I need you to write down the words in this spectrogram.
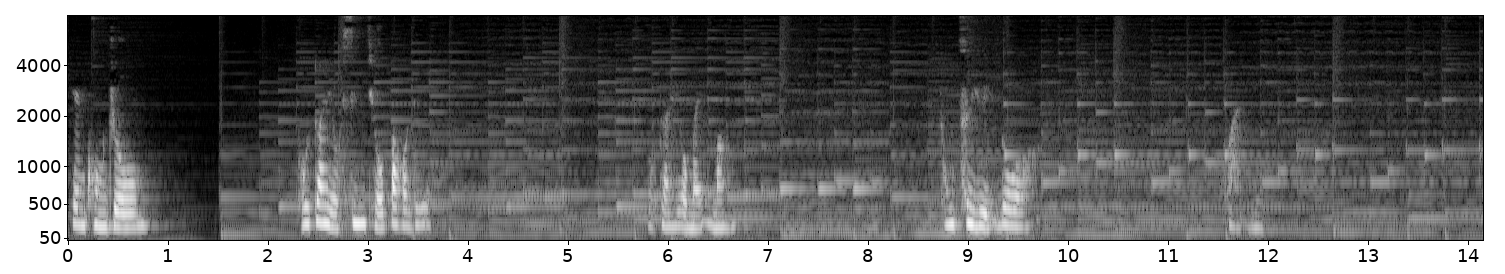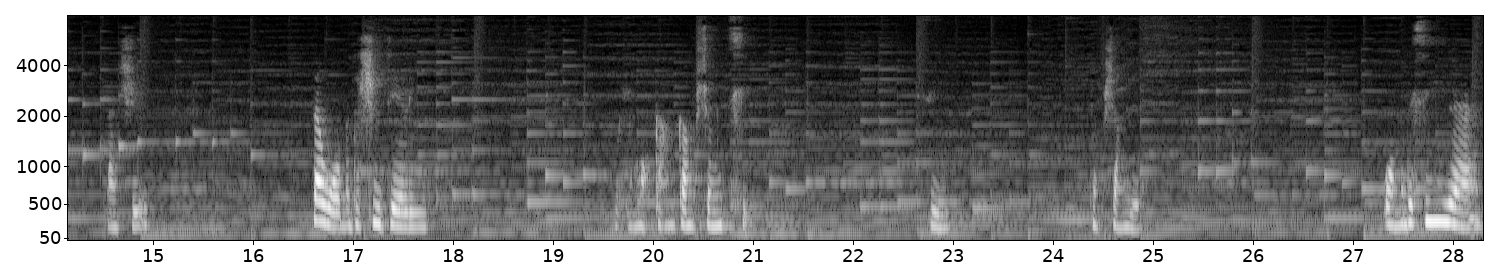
天空中不断有星球爆裂，不断有美梦从此陨落幻灭。但是，在我们的世界里，帷幕刚刚升起，戏正上演，我们的心愿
